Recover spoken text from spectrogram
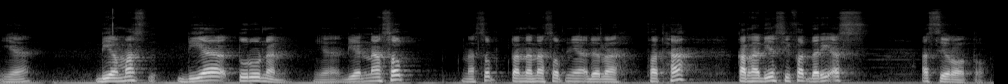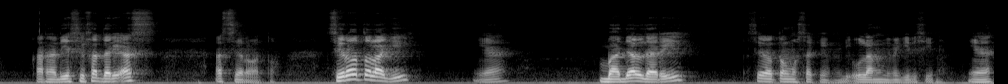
ya dia mas dia turunan ya. Dia nasab nasab tanda nasabnya adalah fathah karena dia sifat dari as asiroto karena dia sifat dari as asiroto siroto lagi ya badal dari sirotol mustaqim. Diulang lagi di sini ya.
